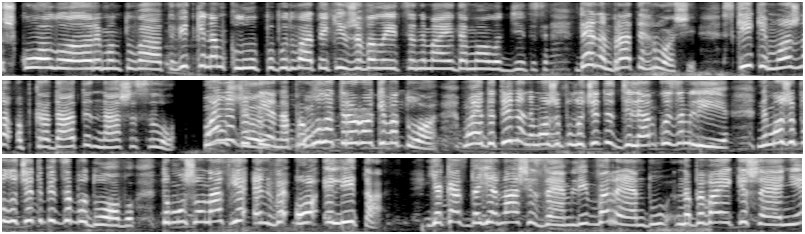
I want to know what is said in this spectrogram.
школу ремонтувати, відки нам клуб побудувати, який вже валиться, немає де молодь дітися. Де нам брати гроші? Скільки можна обкрадати наше село? Мене дитина пробула три роки в АТО. Моя дитина не може отримати ділянку землі, не може отримати під забудову, тому що у нас є НВО еліта яка здає наші землі в оренду, набиває кишені.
